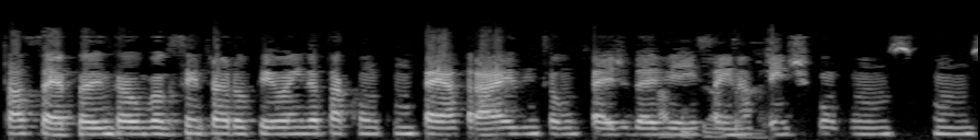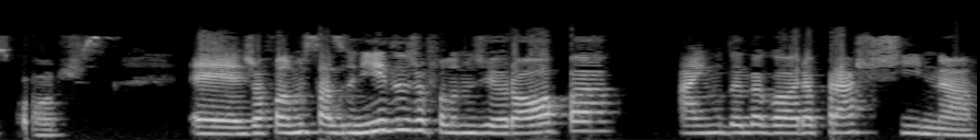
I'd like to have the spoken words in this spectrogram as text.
Tá certo. Então, o Banco Central Europeu ainda está com, com o pé atrás, então o Fed deve tá sair na frente com, com, uns, com uns cortes. É, já falamos dos Estados Unidos, já falamos de Europa, Aí mudando agora para a China,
